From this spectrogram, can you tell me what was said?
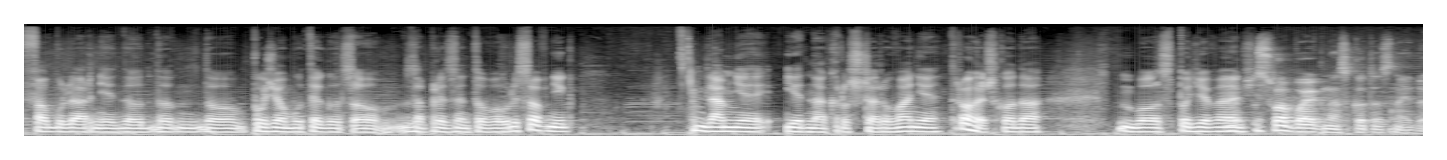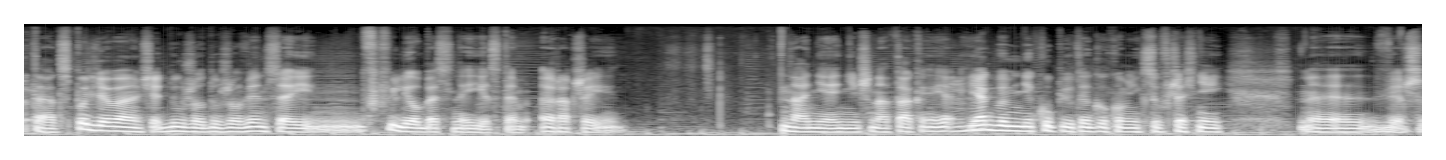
fabularnie do, do, do poziomu tego, co zaprezentował rysownik. Dla mnie jednak rozczarowanie, trochę szkoda, bo spodziewałem no, się... Słabo jak na Scotta Snydera. Tak, spodziewałem się dużo, dużo więcej. W chwili obecnej jestem raczej na nie niż na tak. Mhm. Jakbym nie kupił tego komiksu wcześniej, E, wiesz,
